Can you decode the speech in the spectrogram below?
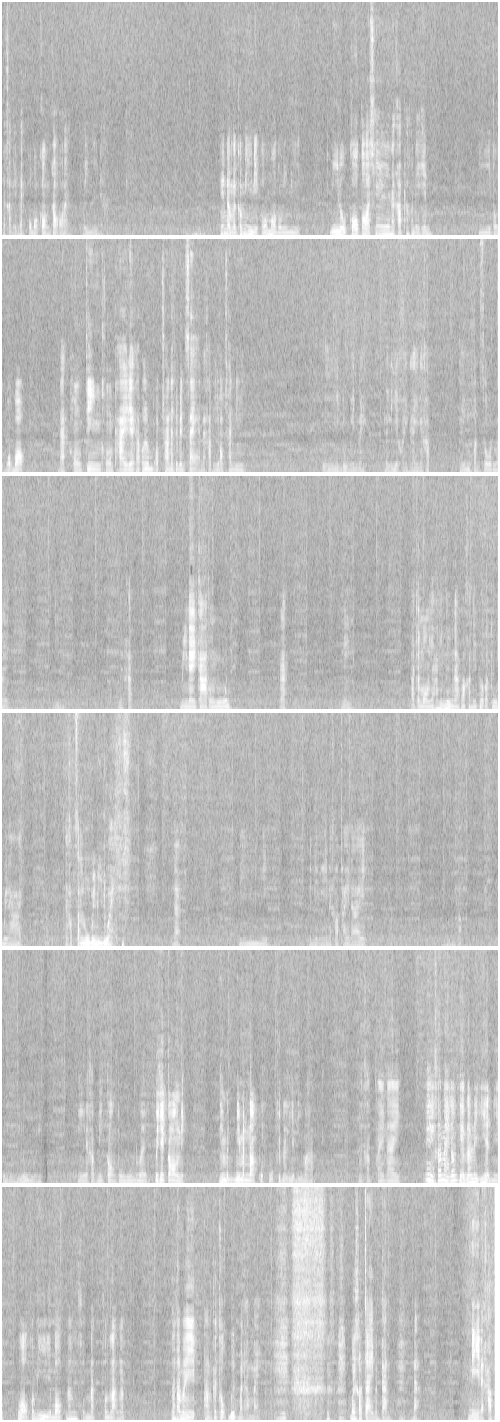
นะครับ เห็นไหมผมเอากล้องจ่อไม่มีนะครับนี่แต่มันก็มีนี่เพราะว่ามองตรงนี้มี มีโลโก้ปอร์เช่นะครับ ถ้าคนไหนเห็นนี่ตรงหัวบอกนะของจริงของไทยเนี่ย ถ้าเพิ่มออปชันน่าจะเป็นแสนนะครับ อีออปชันนี้ นี่ดูเห็นไหม รายละเอียดภายในนะครับไปดูคอนโซลด้วยนี่นะครับ มีนาฬิกาตรงนู้นนะนี่อาจจะมองยากนิดนึงนะเพราะคันนี้เปิดประตูไม่ได้นะครับซันรูไม่มีด้วยนะนี่เป็นอย่างนี้นะครับภายในเป็นอย่างนี้เลยนี่นะครับ มีกล้องตรงนู้นด้วย ไม่ใช่กล้องนี่นี่มันนี่มันน็อตโอ้โหเก็บรายละเอียดดีมาก นะครับ ภายใน เอ้ข้างในก็เก็บรายละเอียดนี่บอกก็มีเนี่ยบอกนั่งคนหนักคนหลังอะแล้วทำไมทำกระจกมืดมาทำไม ไม่เข้าใจเหมือนกันนะ นี่นะครับ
